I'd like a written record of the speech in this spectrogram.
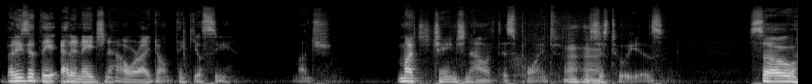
but he's at the at an age now where I don't think you'll see much much change now at this point. It's just who he is. So,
